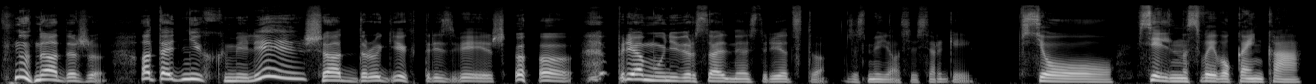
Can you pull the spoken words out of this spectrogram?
«Ну надо же! От одних хмелеешь, а от других трезвеешь. Ха-ха! Прямо универсальное средство!» — засмеялся Сергей. «Все, сели на своего конька.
